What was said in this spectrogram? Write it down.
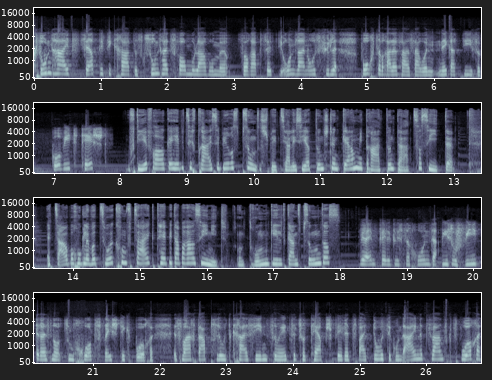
Gesundheitszertifikat, das Gesundheitsformular, das man vorab online ausfüllen sollte, braucht es aber allenfalls auch einen negativen Covid-Test. Auf diese Fragen haben sich die Reisebüros besonders spezialisiert und stehen gerne mit Rat und Tat zur Seite. Eine Zauberkugel, die die Zukunft zeigt, haben aber auch sie nicht. Und darum gilt ganz besonders, wir empfehlen unseren Kunden, bis auf Weiteres noch zum kurzfristig buchen. Es macht absolut keinen Sinn, um jetzt schon die Herbstferien 2021 zu buchen.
